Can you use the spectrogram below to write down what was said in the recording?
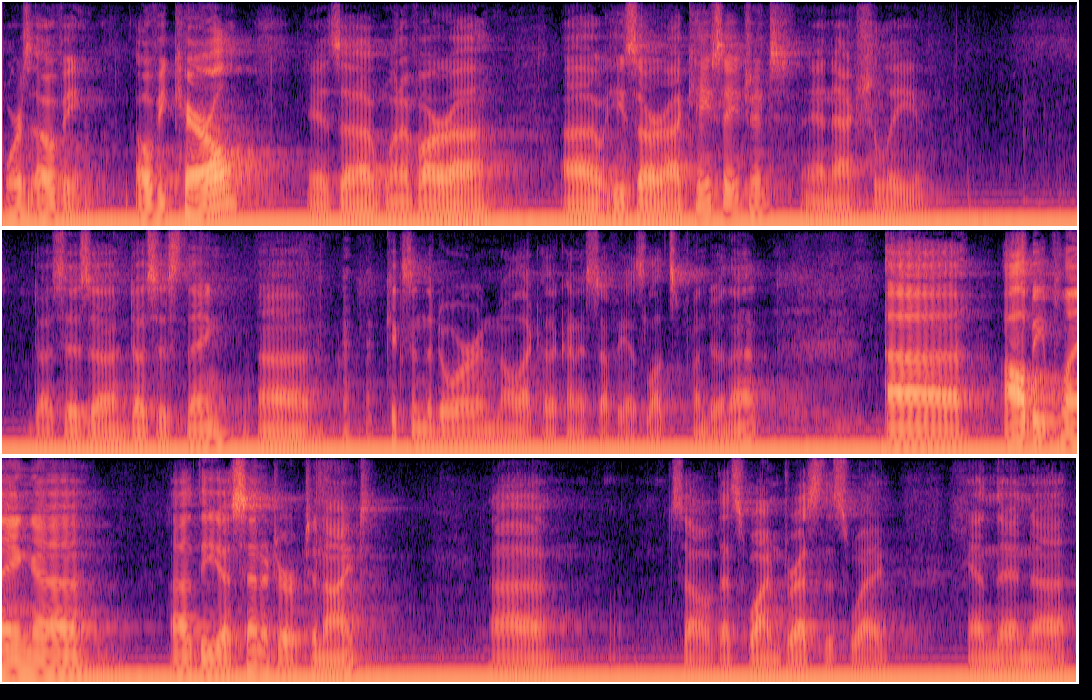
where's Ovie? Ovie Carroll is uh, one of our, uh, uh he's our case agent and actually does his, does his thing, kicks in the door and all that kind of stuff. He has lots of fun doing that. I'll be playing the senator tonight. So that's why I'm dressed this way. And then, uh,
